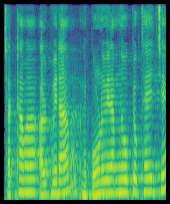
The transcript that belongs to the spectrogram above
છઠ્ઠામાં અલ્પવિરામ અને પૂર્ણવિરામનો ઉપયોગ થાય છે.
